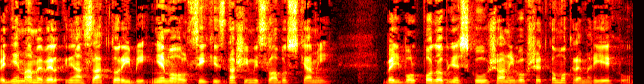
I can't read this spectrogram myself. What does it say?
Veď nemáme veľkňaza, ktorý by nemohol cítiť s našimi slabosťami, veď bol podobne skúšaný vo všetkom okrem hriechu.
